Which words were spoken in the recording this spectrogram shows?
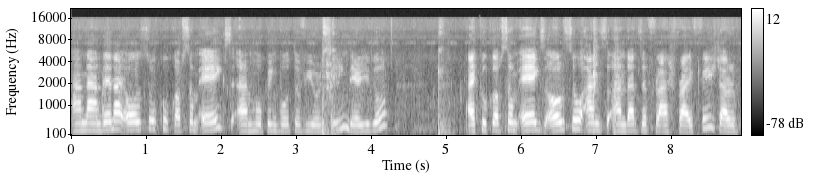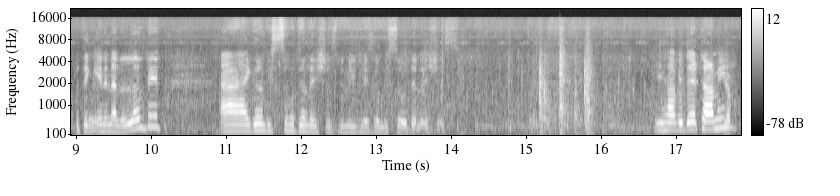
And, and then i also cook up some eggs. I'm hoping both of you are seeing. There you go. I cook up some eggs also. And and that's the flash fry fish i'll be putting in in a little bit. Uh, it's gonna be so delicious. Believe me it's gonna be so delicious. You have it there tommy Yep.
